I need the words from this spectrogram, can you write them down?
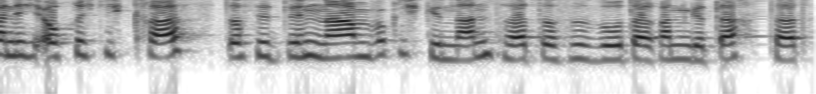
fand ich auch richtig krass, dass sie den Namen wirklich genannt hat, dass sie so daran gedacht hat.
